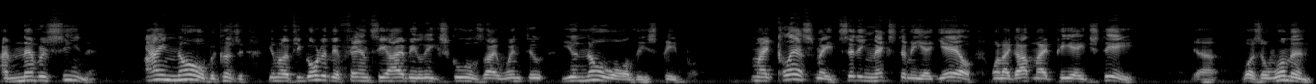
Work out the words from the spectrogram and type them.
I've never seen it. I know because, you know, if you go to the fancy Ivy League schools I went to, you know all these people. My classmate sitting next to me at Yale when I got my PhD uh, was a woman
